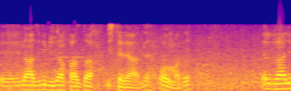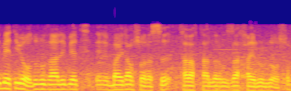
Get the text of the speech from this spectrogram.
e, Nazilli bizden fazla istedi halde. Olmadı. E, galibiyet iyi oldu. Bu galibiyet e, bayram sonrası taraftarlarımıza hayırlı olsun.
